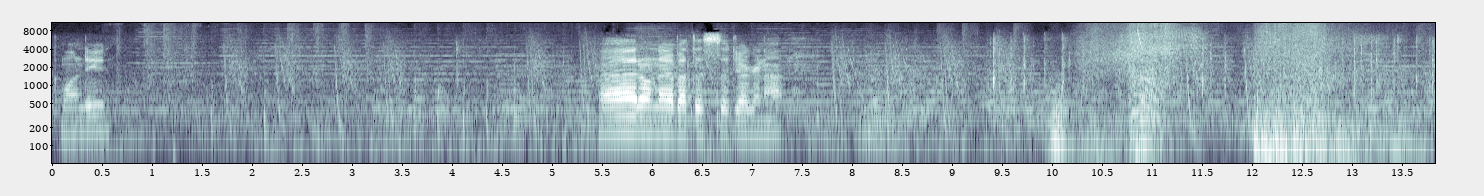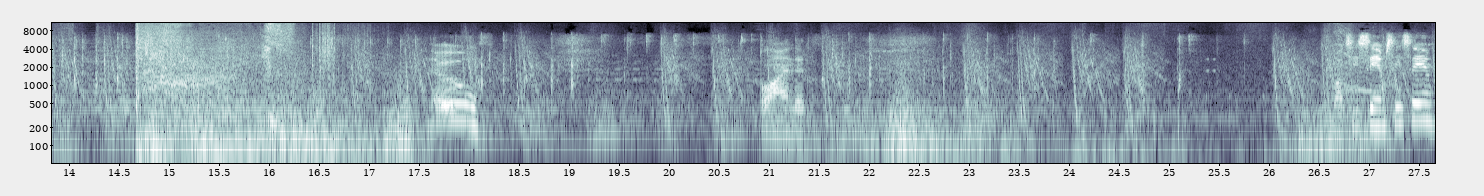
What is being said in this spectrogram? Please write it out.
Come on, dude. I don't know about this uh, juggernaut. No. Blinded. Come on, CC him, CC him.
